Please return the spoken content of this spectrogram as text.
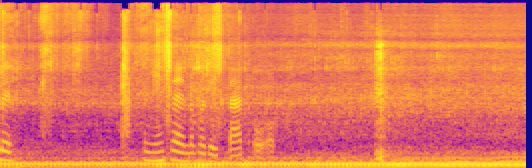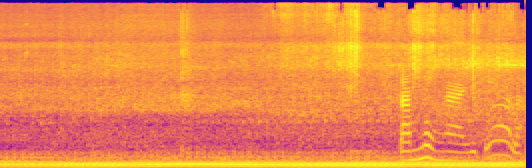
เลยเพราะยังใส่แล้วก็ได้ตัดออกตามลงง่ายอยู่ตัวล่ะ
